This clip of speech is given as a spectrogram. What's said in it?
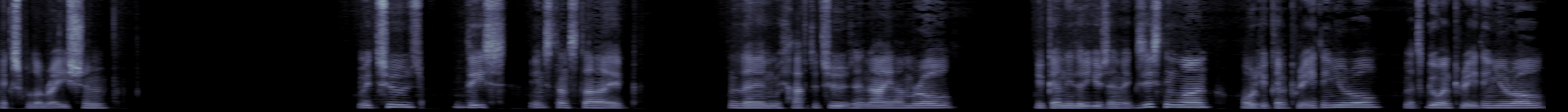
exploration we choose this instance type then we have to choose an IAM role. You can either use an existing one or you can create a new role. Let's go and create a new role.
